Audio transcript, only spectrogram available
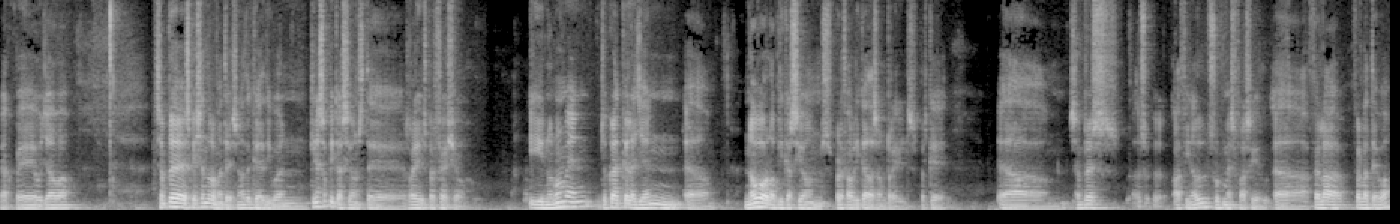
PHP o Java sempre es queixen de lo mateix, no? de que diuen quines aplicacions té Rails per fer això? I normalment jo crec que la gent eh, no vol aplicacions prefabricades amb Rails perquè eh, sempre és, al final surt més fàcil eh, fer-la fer la teva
